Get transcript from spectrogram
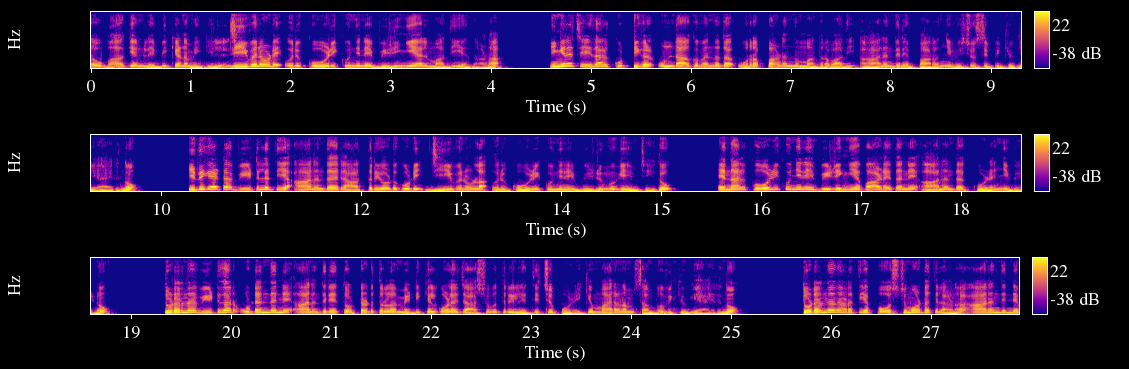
സൗഭാഗ്യം ലഭിക്കണമെങ്കിൽ ജീവനോടെ ഒരു കോഴിക്കുഞ്ഞിനെ വിഴുങ്ങിയാൽ മതിയെന്നാണ് ഇങ്ങനെ ചെയ്താൽ കുട്ടികൾ ഉണ്ടാകുമെന്നത് ഉറപ്പാണെന്നും മന്ത്രവാദി ആനന്ദിനെ പറഞ്ഞു വിശ്വസിപ്പിക്കുകയായിരുന്നു. ഇത് കേട്ട വീട്ടിലെത്തിയ ആനന്ദ് രാത്രിയോടുകൂടി ജീവനുള്ള ഒരു കോഴിക്കുഞ്ഞിനെ വിഴുങ്ങുകയും ചെയ്തു. എന്നാൽ കോഴിക്കുഞ്ഞിനെ വിഴുങ്ങിയ പാടെ തന്നെ ആനന്ദ് കുഴഞ്ഞു വീണു. തുടർന്ന് വീട്ടുകാർ ഉടൻ തന്നെ ആനന്ദിനെ തൊട്ടടുത്തുള്ള മെഡിക്കൽ കോളേജ് ആശുപത്രിയിൽ എത്തിച്ചപ്പോഴേക്കും മരണം സംഭവിക്കുകയായിരുന്നു. തുടർന്ന് നടത്തിയ പോസ്റ്റ്മോർട്ടത്തിലാണ് ആനന്ദിന്റെ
